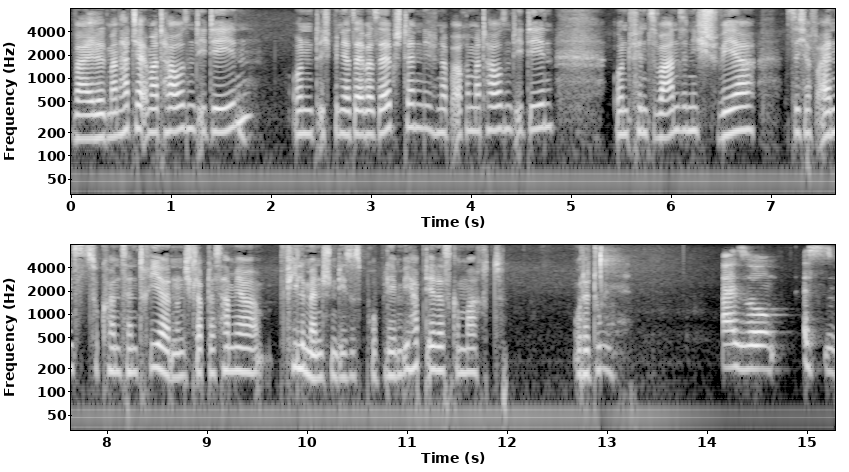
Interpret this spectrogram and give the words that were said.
Weil man hat ja immer tausend Ideen und ich bin ja selber selbstständig und habe auch immer tausend Ideen und finde es wahnsinnig schwer, sich auf eins zu konzentrieren. Und ich glaube, das haben ja viele Menschen dieses Problem. Wie habt ihr das gemacht? Oder du? Also es,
